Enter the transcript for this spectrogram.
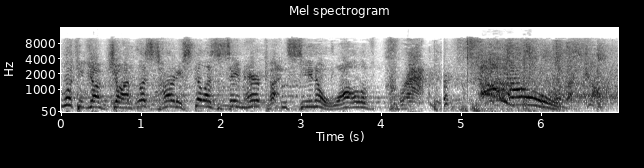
Look at young John. Bless his heart, he still has the same haircut and seeing a wall of crap. Oh! Oh, oh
